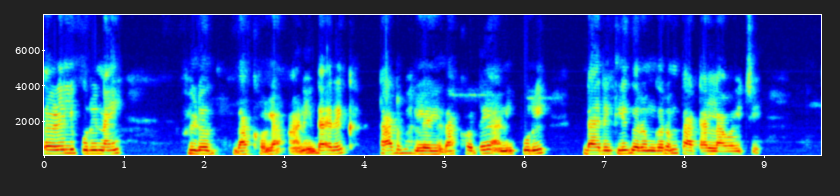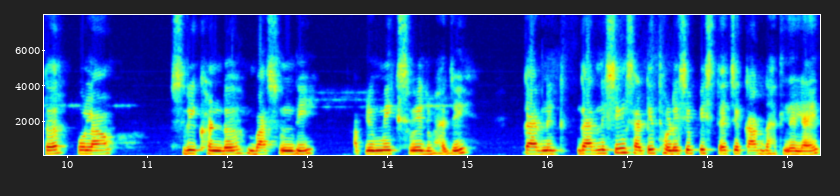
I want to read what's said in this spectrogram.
तळलेली पुरी नाही. व्हिडिओ दाखवला आणि डायरेक्ट ताट भरलेले दाखवते आणि पुरी डायरेक्टली गरम गरम ताटाला लावायची. तर पुलाव श्रीखंड बासुंदी आपली मिक्स व्हेज भाजी गार्नि गार्निशिंगसाठी थोडेसे पिस्त्याचे काप घातलेले आहेत.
